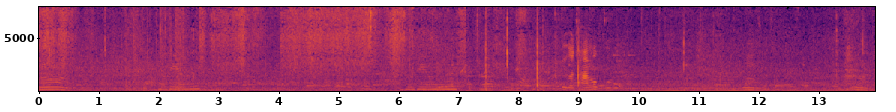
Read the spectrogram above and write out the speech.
음. 이거 다 먹고. 음. 음.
